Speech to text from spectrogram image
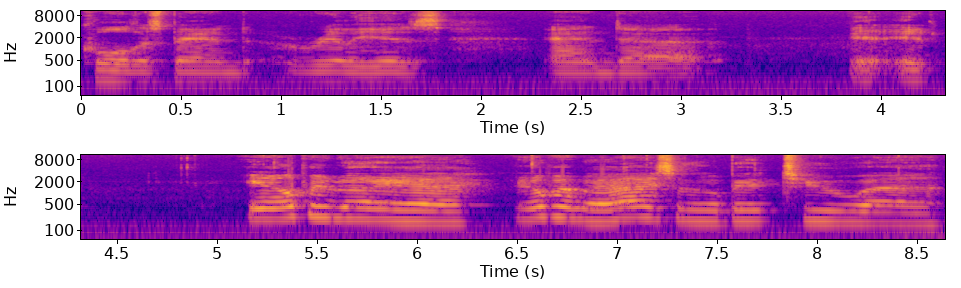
cool this band really is and uh, it, it it opened my uh, it opened my eyes a little bit to uh,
